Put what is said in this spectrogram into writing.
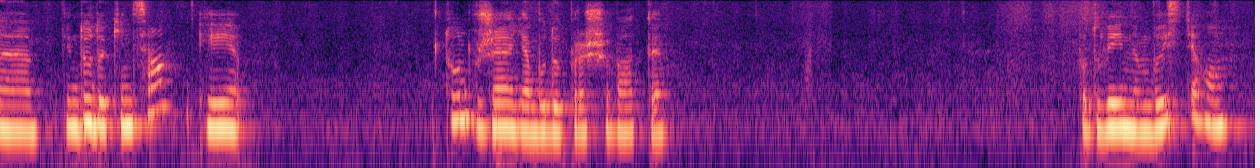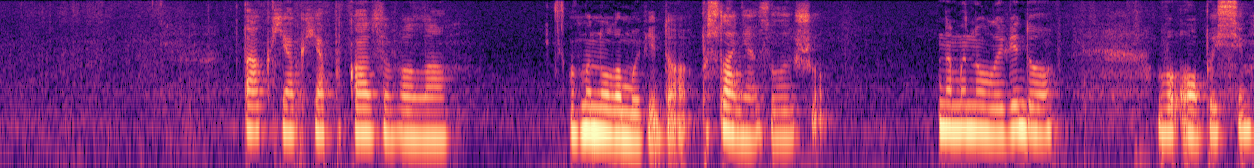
Е, Йду до кінця і тут вже я буду пришивати подвійним вистягом, так як я показувала в минулому відео. Послання залишу на минуле відео в описі.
